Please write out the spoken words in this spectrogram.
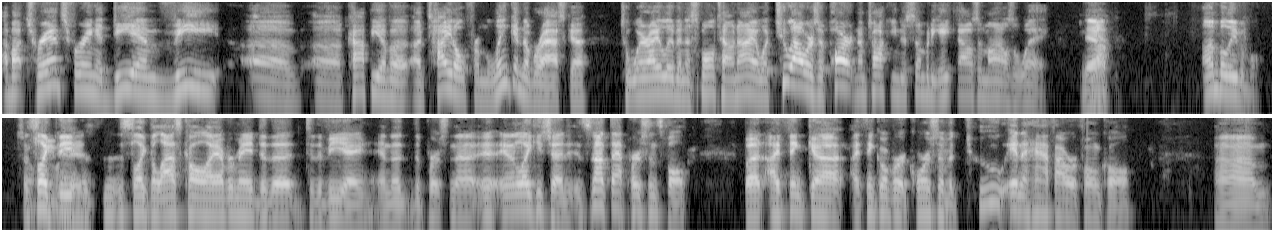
about transferring a DMV uh, uh, copy of a, a title from Lincoln, Nebraska, to where I live in a small town, Iowa, two hours apart, and I'm talking to somebody eight thousand miles away. yeah. Unbelievable. So it's like anyway, the it's, it's like the last call I ever made to the to the VA and the the person that and like you said, it's not that person's fault, but I think uh, I think over a course of a two and a half hour phone call, um,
